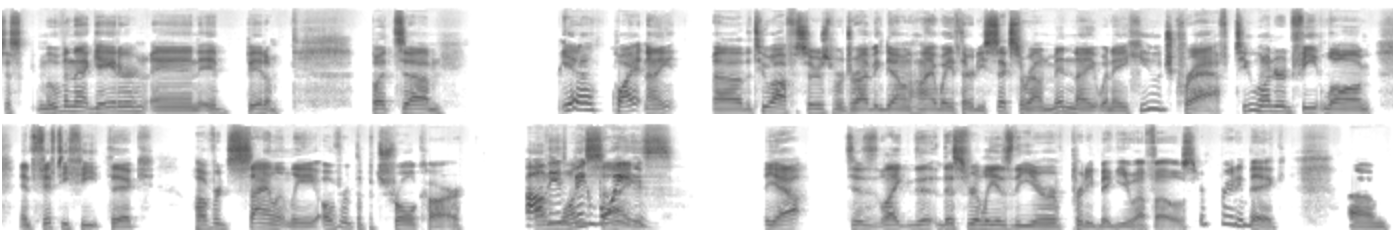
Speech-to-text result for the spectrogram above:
just moving that gator and it bit him. But um you know, quiet night. Uh, the two officers were driving down Highway 36 around midnight when a huge craft, 200 feet long and 50 feet thick, hovered silently over the patrol car. All On these big side, boys. Yeah, just like th- this really is the year of pretty big UFOs. They're pretty big. Um,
